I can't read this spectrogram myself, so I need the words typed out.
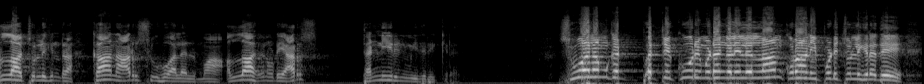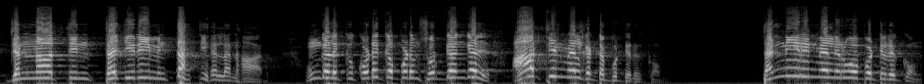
அல்லாஹ் சொல்லுகின்றான் கான் அரசு அலல்மா அல்லாஹினுடைய அரசு தண்ணீரின் மீது இருக்கிறது. சுவனம் பற்றி கூறும் இடங்களில் எல்லாம் குரான் இப்படி சொல்லுகிறது. ஜன்னாத்தின் தஜ்ரி மின் தஹ்திஹல் அன்ஹார். உங்களுக்கு கொடுக்கப்படும் சொர்க்கங்கள் ஆற்றின் மேல் கட்டப்பட்டிருக்கும். தண்ணீரின் மேல் நிறுவப்பட்டிருக்கும்.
